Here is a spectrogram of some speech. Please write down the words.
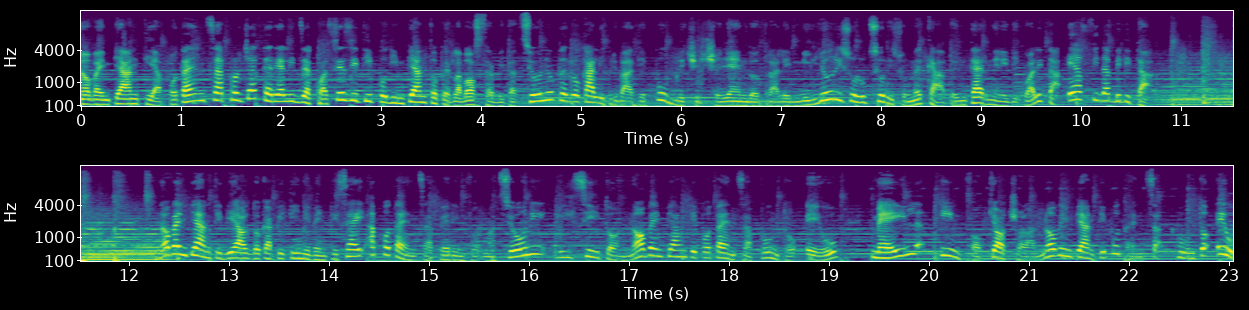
Nova Impianti a Potenza progetta e realizza qualsiasi tipo di impianto per la vostra abitazione o per locali privati e pubblici, scegliendo tra le migliori soluzioni sul mercato in termini di qualità e affidabilità. Nova Impianti di Aldo Capitini 26 a Potenza. Per informazioni il sito novaimpiantipotenza.eu, mail info chiocciola novaimpiantipotenza.eu.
